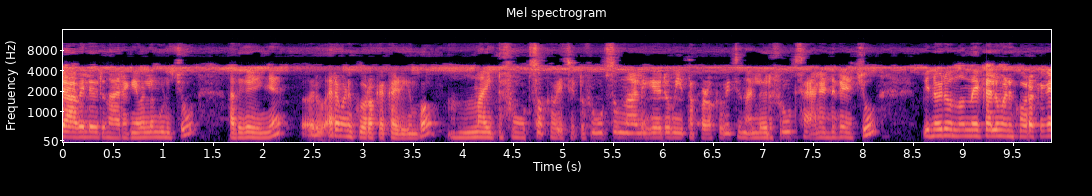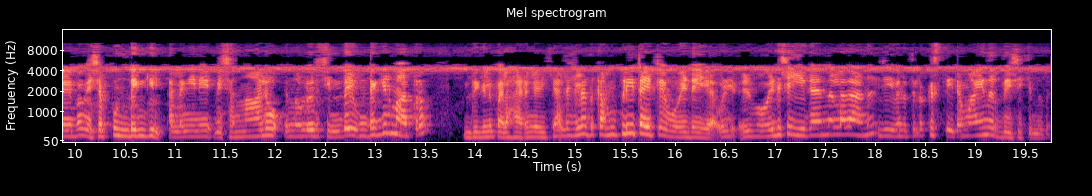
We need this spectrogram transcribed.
രാവിലെ ഒരു നാരങ്ങ വെള്ളം കുടിച്ചു. അത് കഴിഞ്ഞ് ഒരു അരമണിക്കൂറൊക്കെ കഴിയുമ്പോൾ നന്നായിട്ട് ഫ്രൂട്ട്സ് ഒക്കെ വെച്ചിട്ട്. ഫ്രൂട്ട്സും നാളികേരവും ഈത്തപ്പഴമൊക്കെ വെച്ച് നല്ലൊരു ഫ്രൂട്ട് സാലഡ് കഴിച്ചു. പിന്നെ ഒരു ഒന്നൊന്നേക്കാൽ മണിക്കൂറൊക്കെ കഴിയുമ്പോൾ വിശപ്പുണ്ടെങ്കിൽ അല്ലെങ്കിൽ ഇനി വിശന്നാലോ എന്നുള്ളൊരു ചിന്തയുണ്ടെങ്കിൽ മാത്രം എന്തെങ്കിലും പലഹാരം കഴിക്കുക. അല്ലെങ്കിൽ അത് കംപ്ലീറ്റ് ആയിട്ട് അവോയ്ഡ് ചെയ്യുക. അവോയ്ഡ് ചെയ്യുക എന്നുള്ളതാണ് ജീവനത്തിലൊക്കെ സ്ഥിരമായി നിർദ്ദേശിക്കുന്നത്.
